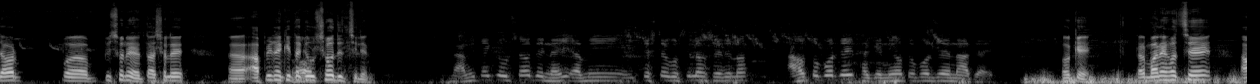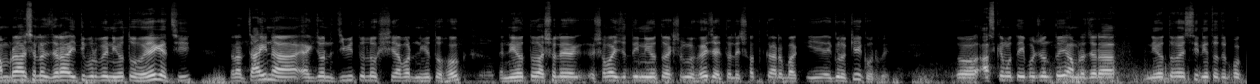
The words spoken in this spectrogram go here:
যাওয়ার পিছনে তা আসলে আপনি নাকি তাকে উৎসাহ দিচ্ছিলেন? আমি তাকে উৎসাহ দিই নাই, আমি চেষ্টা করছিলাম সে যেন আহত পর্যায়ে থাকে, নিহত পর্যায়ে না যায়। ওকে, তার মানে হচ্ছে আমরা আসলে যারা ইতিপূর্বে নিহত হয়ে গেছি, তারা চাই না একজন জীবিত লোক সে আবার নিহত হোক। নিহত আসলে সবাই যদি নিহত একসঙ্গে হয়ে যায়, তাহলে সৎকার বা কি, এগুলো কে করবে? তো আজকের মতো এই পর্যন্তই, আমরা যারা নিহত হয়েছি, নিহতদের পক্ষ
